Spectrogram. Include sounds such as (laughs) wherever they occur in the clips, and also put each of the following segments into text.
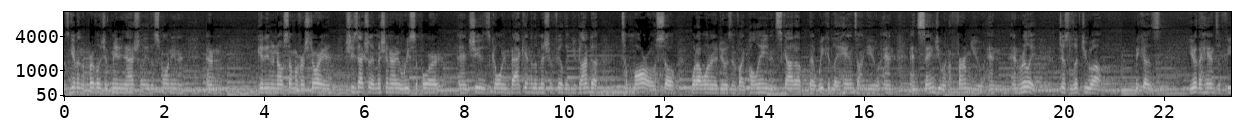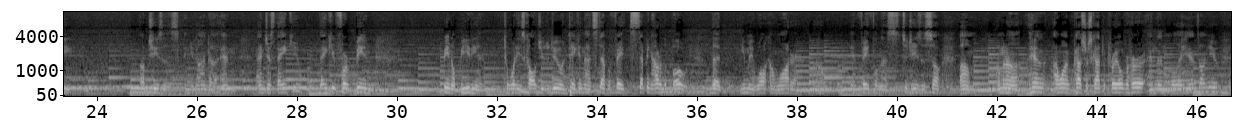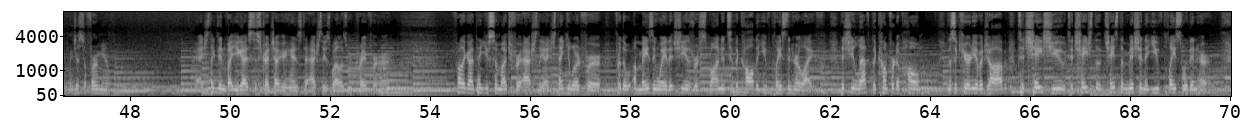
was given the privilege of meeting Ashley this morning and, and getting to know some of her story. And she's actually a missionary we support, and she is going back into the mission field in Uganda tomorrow. So, what I wanted to do is invite Pauline and Scott up that we could lay hands on you and, and send you and affirm you and, and really just lift you up because you're the hands and feet of Jesus in Uganda. And and just thank you. Thank you for being being obedient to what he's called you to do and taking that step of faith, stepping out of the boat that you may walk on water um, in faithfulness to Jesus. So um, I'm gonna hand. I want Pastor Scott to pray over her, and then we'll lay hands on you and just affirm you. I'd just like to invite you guys to stretch out your hands to Ashley as well as we pray for her. Father God, thank you so much for Ashley. I just thank you, Lord, for, for the amazing way that she has responded to the call that you've placed in her life. That she left the comfort of home, the security of a job, to chase you, to chase the, chase the mission that you've placed within her.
